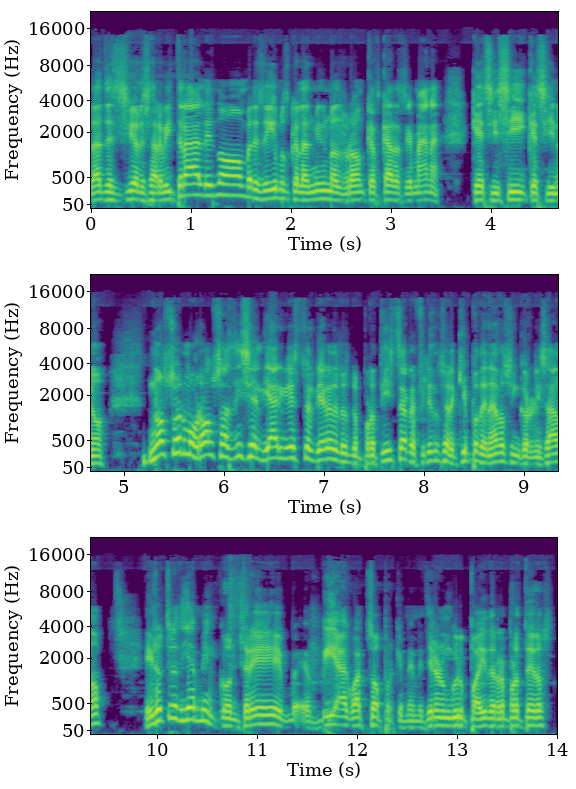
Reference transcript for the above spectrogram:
las decisiones arbitrales, no hombre, seguimos con las mismas broncas cada semana, que si sí, que si no. No son morosas, dice el diario, esto el diario de los deportistas, refiriéndose al equipo de nado sincronizado. El otro día me encontré eh, vía WhatsApp, porque me metieron en un grupo ahí de reporteros,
